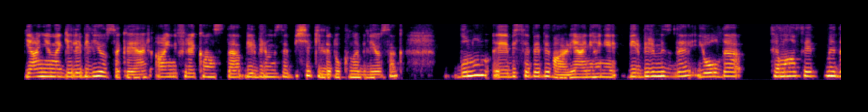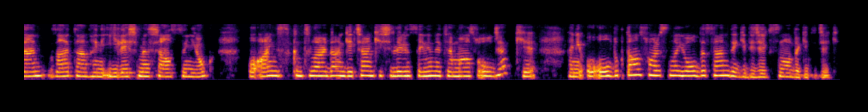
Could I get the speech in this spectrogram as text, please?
Yan yana gelebiliyorsak eğer aynı frekansta birbirimize bir şekilde dokunabiliyorsak bunun e, bir sebebi var. Yani hani birbirimizle yolda temas etmeden zaten hani iyileşme şansın yok. O aynı sıkıntılardan geçen kişilerin seninle teması olacak ki Hani o olduktan sonrasında yolda sen de gideceksin, o da gidecek.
